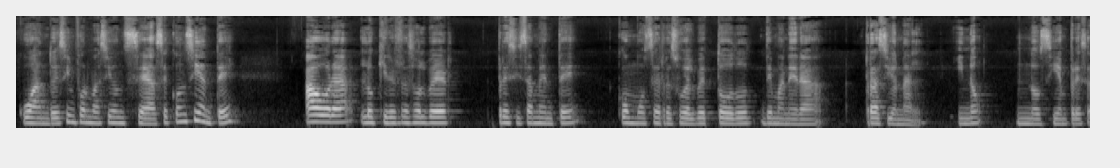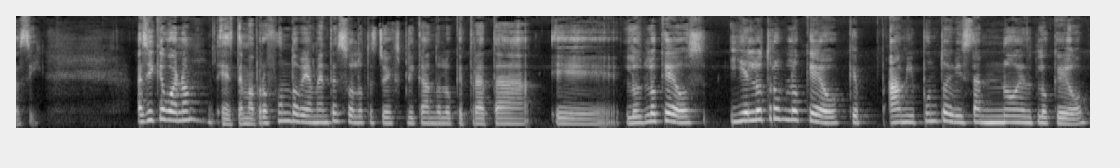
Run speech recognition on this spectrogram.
cuando esa información se hace consciente, ahora lo quieres resolver precisamente como se resuelve todo de manera racional. No, no siempre es así. Así que bueno, es tema profundo, obviamente, solo te estoy explicando lo que trata eh, los bloqueos. Y el otro bloqueo, que a mi punto de vista no es bloqueo,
